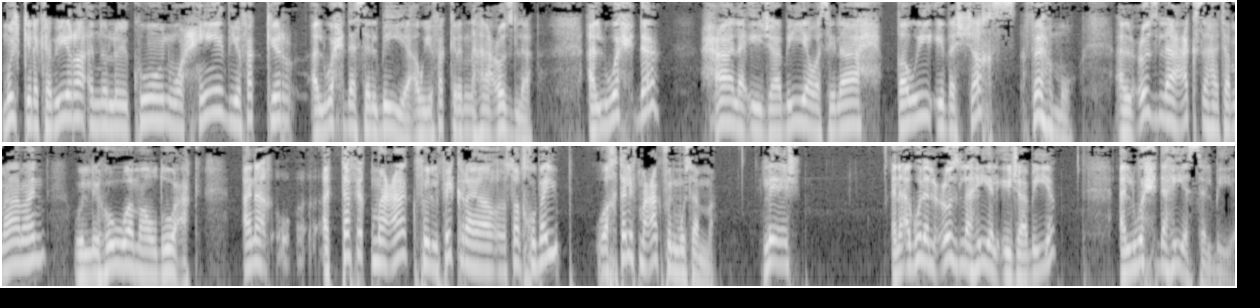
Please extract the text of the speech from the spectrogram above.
مشكلة كبيرة أنه اللي يكون وحيد يفكر الوحدة سلبية أو يفكر أنها عزلة. الوحدة حالة إيجابية وسلاح قوي إذا الشخص فهمه. العزلة عكسها تماما واللي هو موضوعك. أنا أتفق معك في الفكرة يا أستاذ خبيب وأختلف معك في المسمى. ليش؟ أنا أقول العزلة هي الإيجابية الوحدة هي السلبية.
